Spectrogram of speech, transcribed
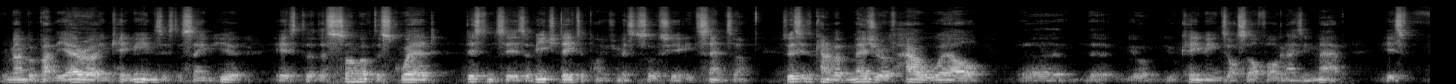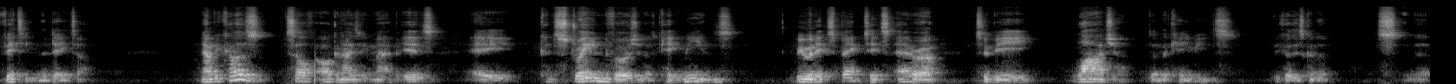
remember, by the error in k-means, it's the same here, is the, the sum of the squared distances of each data point from its associated center. So this is kind of a measure of how well uh, the, your, your k-means or self-organizing map is fitting the data. Now because self-organizing map is a constrained version of k-means, we would expect its error to be larger than the k-means because it's going to, uh,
